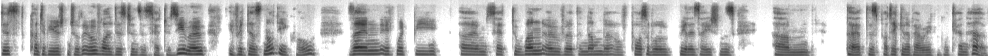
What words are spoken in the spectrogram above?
this contribution to the overall distance is set to zero. If it does not equal, then it would be um, set to one over the number of possible realizations um, that this particular variable can have.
